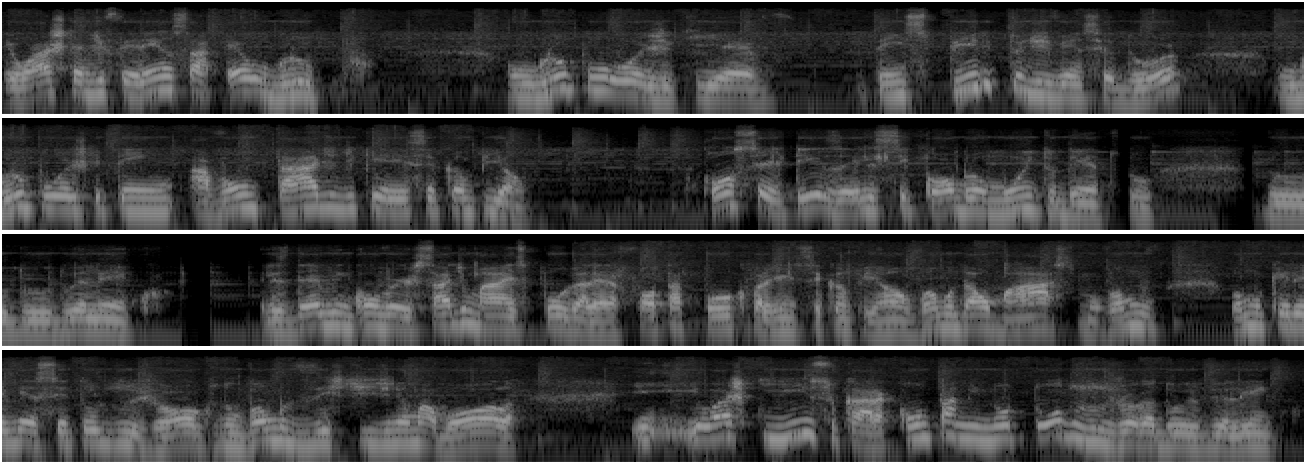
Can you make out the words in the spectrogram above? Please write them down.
Eu acho que a diferença é o grupo. Um grupo hoje que é, tem espírito de vencedor, um grupo hoje que tem a vontade de querer ser campeão. Com certeza eles se cobram muito dentro do, do, do, elenco. Eles devem conversar demais. Pô, galera, falta pouco pra gente ser campeão. Vamos dar o máximo. Vamos, vamos querer vencer todos os jogos. Não vamos desistir de nenhuma bola. E eu acho que isso, cara, contaminou todos os jogadores do elenco.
